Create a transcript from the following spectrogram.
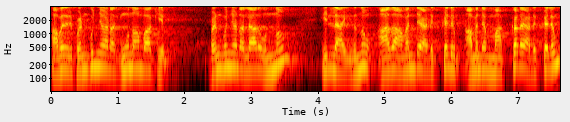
അവനൊരു പെൺകുഞ്ഞാട മൂന്നാം വാക്യം. പെൺകുഞ്ഞാടല്ലാതെ ഒന്നും ഇല്ലായിരുന്നു. അത് അവന്റെ അടുക്കലും അവന്റെ മക്കളുടെ അടുക്കലും.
